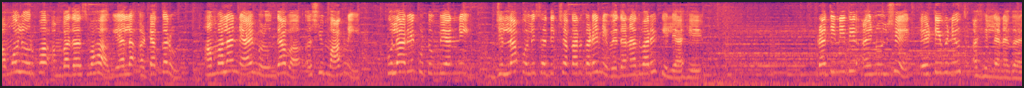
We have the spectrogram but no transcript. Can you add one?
अमोल उर्फ अंबादास वाहक याला अटक करून आम्हाला न्याय मिळवून द्यावा अशी मागणी फुलारे कुटुंबियांनी जिल्हा पोलीस अधीक्षकांकडे निवेदनाद्वारे केली आहे. प्रतिनिधी ऐनुल शेख एटीव्ही न्यूज अहिल्यानगर.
